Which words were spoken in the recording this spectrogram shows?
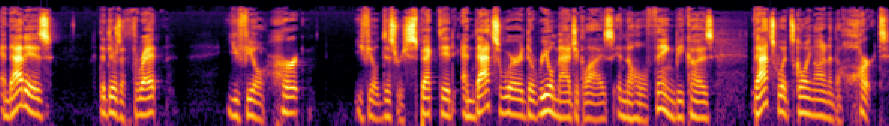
And that is that there's a threat, you feel hurt, you feel disrespected. And that's where the real magic lies in the whole thing because that's what's going on in the heart.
